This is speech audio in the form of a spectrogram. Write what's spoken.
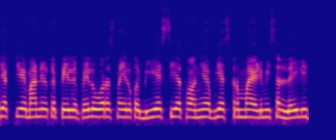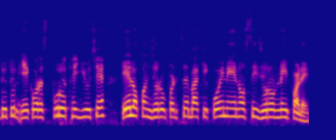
વ્યક્તિએ માની લો કે પહેલું પહેલું વર્ષમાં એ લોકો બીએસસી અથવા અન્ય અભ્યાસક્રમમાં એડમિશન લઈ લીધું હતું ને એક વર્ષ પૂરું થઈ ગયું છે, એ લોકોને જરૂર પડશે, બાકી કોઈને એનઓસી જરૂર નહીં પડે.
